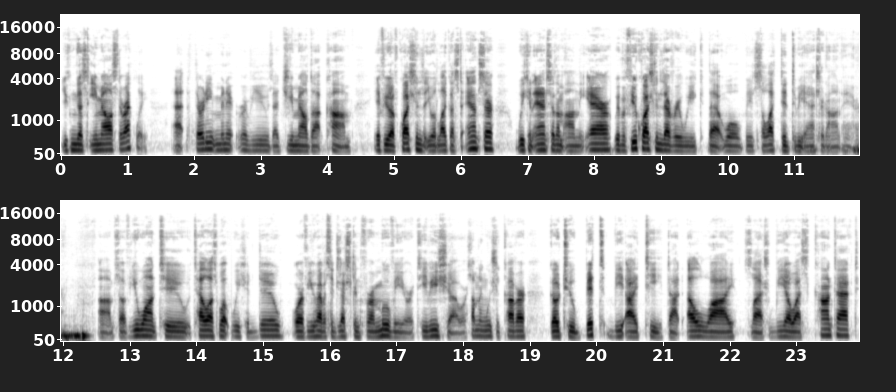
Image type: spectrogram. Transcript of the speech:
you can just email us directly at 30minutereviews at gmail.com. If you have questions that you would like us to answer, we can answer them on the air. We have a few questions every week that will be selected to be answered on air. Um, so if you want to tell us what we should do, or if you have a suggestion for a movie or a TV show or something we should cover, go to bit.ly slash bos contact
